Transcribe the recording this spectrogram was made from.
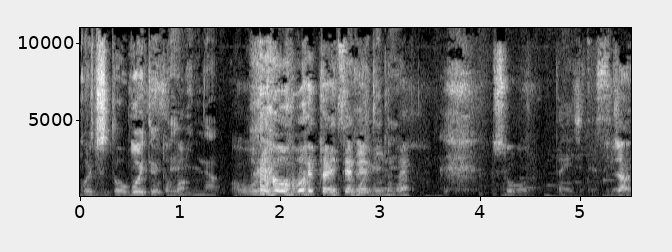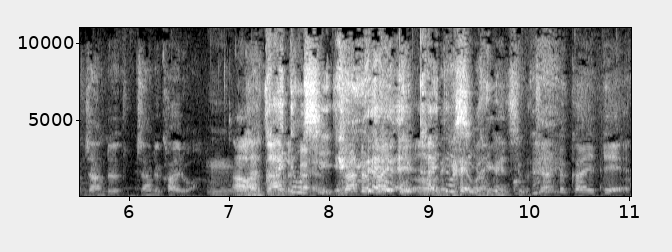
これちょっと覚えておいてみんな。覚えて覚えといてね。みんな。ちょっと大事ですジャンジャンルジャンル変えるわ。うん。あ変えてほしい。ジャンル変えて。変えてほしい。ジャンル変えて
